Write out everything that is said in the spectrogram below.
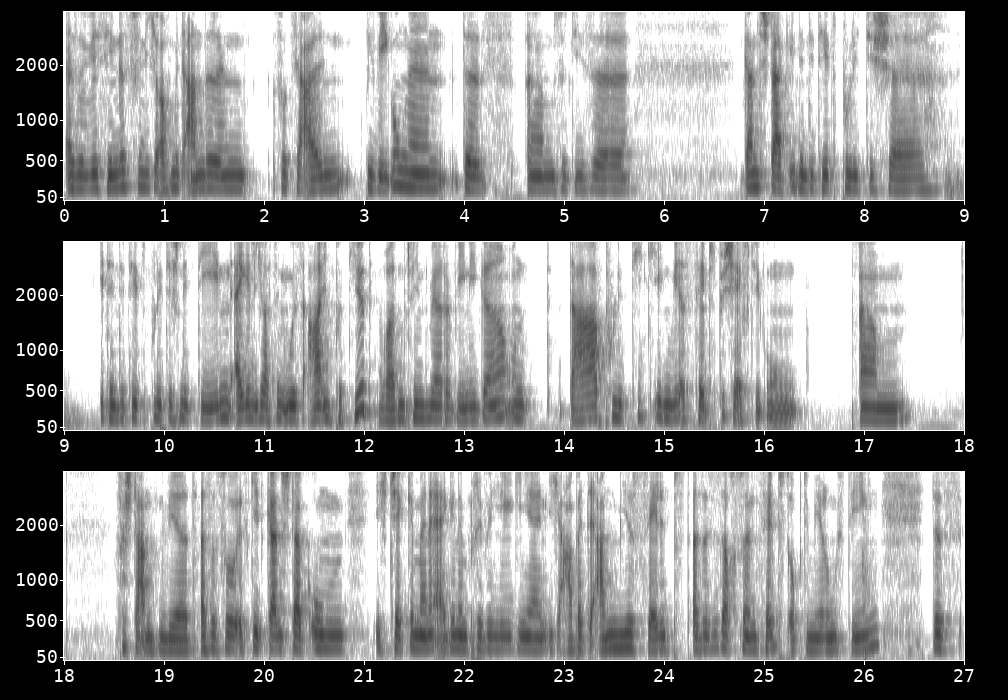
also wir sehen das, finde ich, auch mit anderen sozialen Bewegungen, dass ähm, so diese ganz stark identitätspolitische, identitätspolitischen Ideen eigentlich aus den USA importiert worden sind, mehr oder weniger, und da Politik irgendwie als Selbstbeschäftigung ähm, verstanden wird. Also so, es geht ganz stark um, ich checke meine eigenen Privilegien, ich arbeite an mir selbst. Also es ist auch so ein Selbstoptimierungsding. Das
